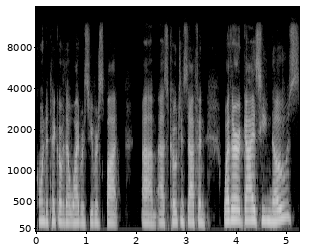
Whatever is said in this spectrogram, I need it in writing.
going to take over that wide receiver spot um, as coaching staff. And whether guys he knows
